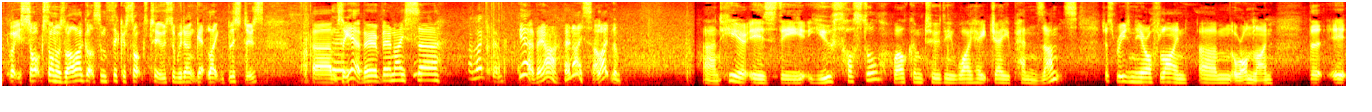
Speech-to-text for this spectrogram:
You've got your socks on as well. I got some thicker socks too, so we don't get like blisters. Um, so yeah, they're they're nice. Uh, I like them. yeah, they are. They're nice. I like them. And here is the youth hostel. Welcome to the YHA Penzance. Just reading here offline um, or online that it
